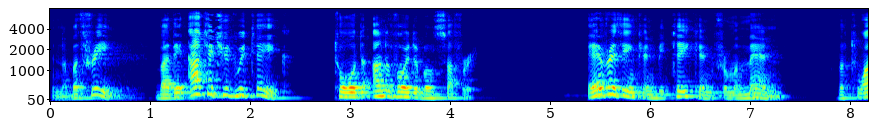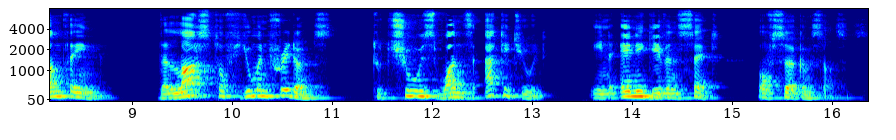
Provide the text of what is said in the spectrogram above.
And number three, by the attitude we take toward unavoidable suffering. Everything can be taken from a man, but one thing, the last of human freedoms, to choose one's attitude in any given set of circumstances.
